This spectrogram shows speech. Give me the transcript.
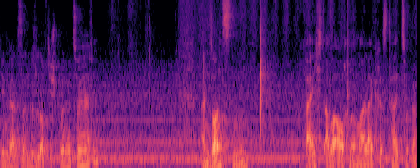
dem Ganzen ein bisschen auf die Sprünge zu helfen. Ansonsten reicht aber auch normaler Kristallzucker.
